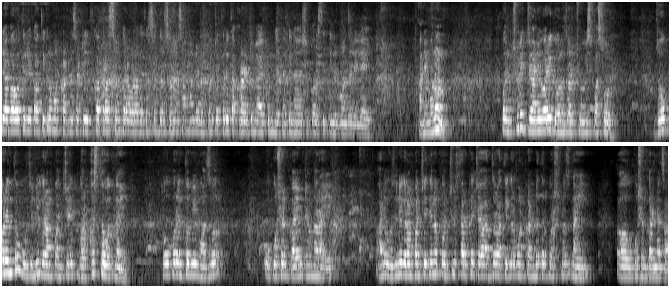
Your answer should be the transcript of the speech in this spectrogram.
या गावातील एक अतिक्रमण काढण्यासाठी इतका त्रास सहन करावा लागत असेल तर सर्वसामान्य लोकांच्या तरी तक्रारी तुम्ही ऐकून घेता की नाही अशी परिस्थिती निर्माण झालेली आहे. आणि म्हणून पंचवीस जानेवारी दोन हजार चोवीसपासून जोपर्यंत उजनी ग्रामपंचायत बरखास्त होत नाही तोपर्यंत मी माझं उपोषण कायम ठेवणार आहे. आणि उजनी ग्रामपंचायतीनं पंचवीस तारखेच्या आत जर अतिक्रमण काढलं तर प्रश्नच नाही उपोषण करण्याचा.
